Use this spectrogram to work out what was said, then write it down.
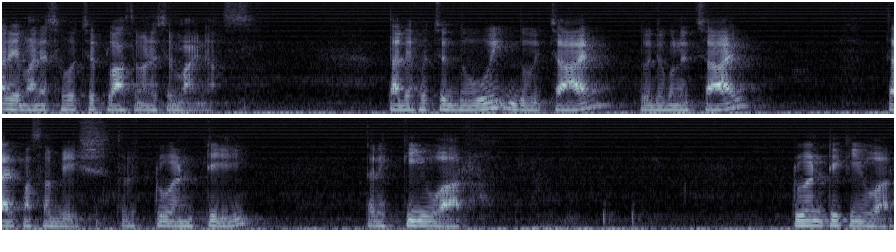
আর এ মাইনাস হচ্ছে প্লাস মাইনাসে মাইনাস তাহলে হচ্ছে দুই দুই, চার, দুই দুগুণে চার চার পাঁচা বিশ। তাহলে টোয়েন্টি তাহলে কিউ আর টোয়েন্টি কিউ আর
